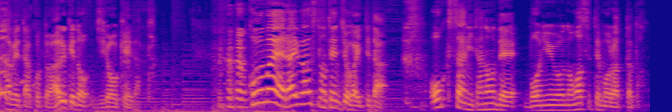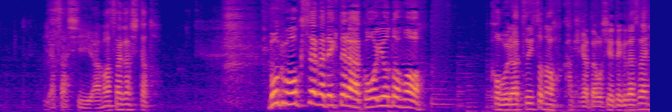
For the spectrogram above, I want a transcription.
食べたことあるけど二郎系だった。この前ライブハウスの店長が言ってた。奥さんに頼んで母乳を飲ませてもらったと。優しい甘さがしたと。僕も奥さんができたらこう言おうと思う。コブラツイストのかけ方教えてください。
